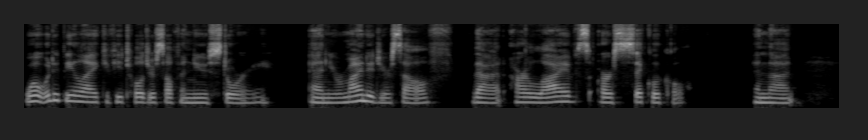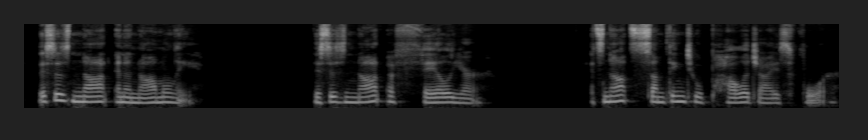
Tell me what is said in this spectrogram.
what would it be like if you told yourself a new story and you reminded yourself that our lives are cyclical and that this is not an anomaly. This is not a failure. It's not something to apologize for.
